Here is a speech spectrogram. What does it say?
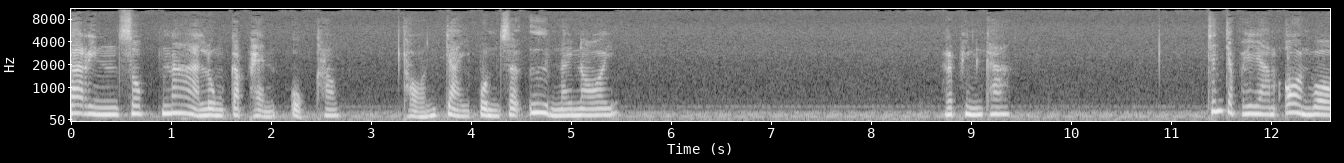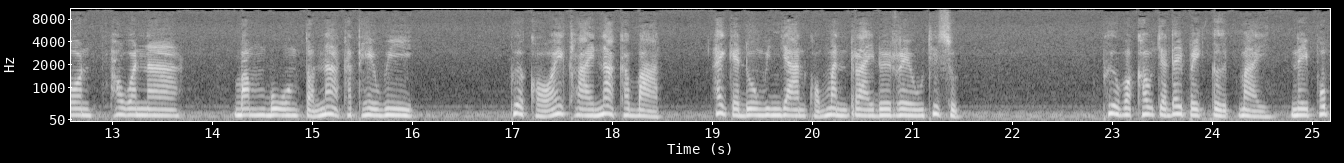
ดารินซบหน้าลงกับแผ่นอกเขา ถอนใจปนสะอื้นน้อยๆระพินคะ ฉันจะพยายามอ้อนวอน ภาวนาบำบวงต่อหน้าคเทวี เพื่อขอให้คลายหน้าคบาทให้แก่ดวงวิญญาณของมันรายโดยเร็วที่สุด เพื่อว่าเขาจะได้ไปเกิดใหม่ในภพ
